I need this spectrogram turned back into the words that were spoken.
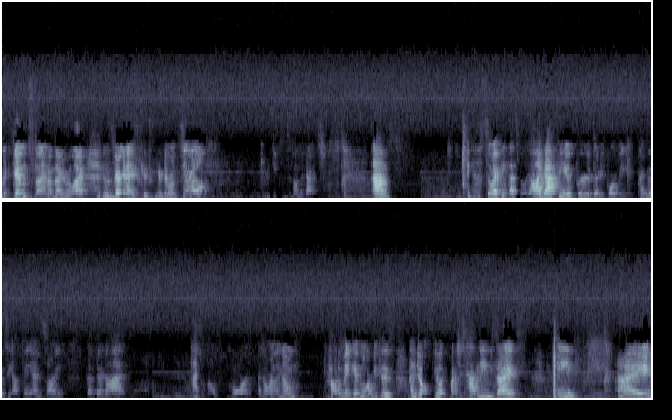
doing again this time. I'm not gonna lie. It was very nice. Kids can get their own cereal. You can sit on the couch. Um, yeah, so I think that's really all I got for you for 34 week pregnancy update. I'm sorry that they're not, I don't know, more. I don't really know how to make it more because I don't feel like much is happening besides pain. I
